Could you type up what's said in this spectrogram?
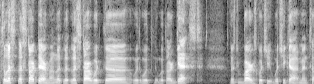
so let's let's start there, man. Let, let, us start with, uh, with with with our guest, Mr. Burks. What you what you got, man? T-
